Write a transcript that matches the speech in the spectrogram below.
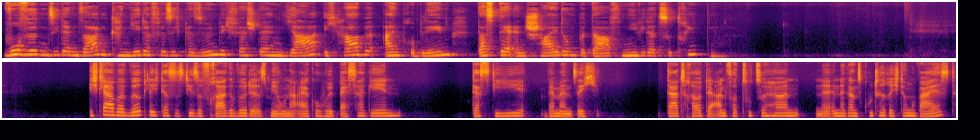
Wo würden Sie denn sagen, kann jeder für sich persönlich feststellen, ja, ich habe ein Problem, das der Entscheidung bedarf, nie wieder zu trinken? Ich glaube wirklich, dass es diese Frage, würde es mir ohne Alkohol besser gehen, dass die, wenn man sich da traut, der Antwort zuzuhören, in eine ganz gute Richtung weist.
